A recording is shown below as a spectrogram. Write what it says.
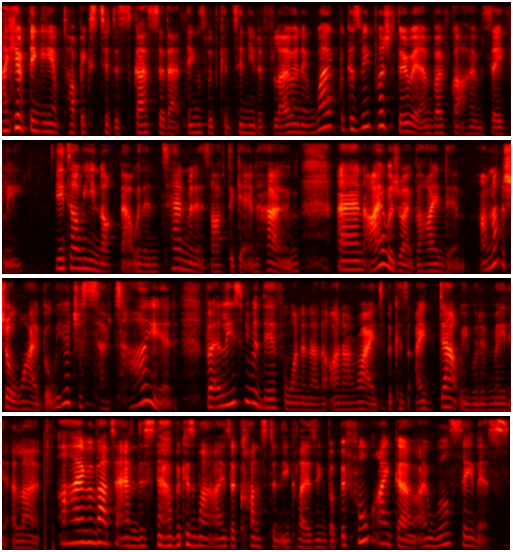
I kept thinking of topics to discuss so that things would continue to flow, and it worked because we pushed through it and both got home safely. He told me he knocked out within 10 minutes after getting home, and I was right behind him. I'm not sure why, but we were just so tired. But at least we were there for one another on our rides because I doubt we would have made it alone. I'm about to end this now because my eyes are constantly closing, but before I go, I will say this.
